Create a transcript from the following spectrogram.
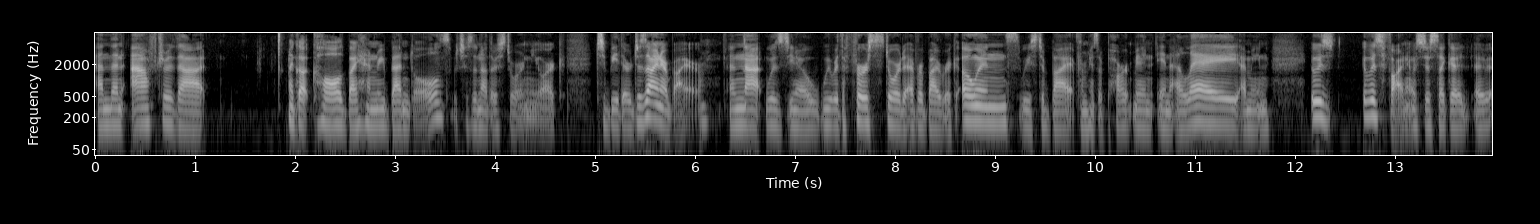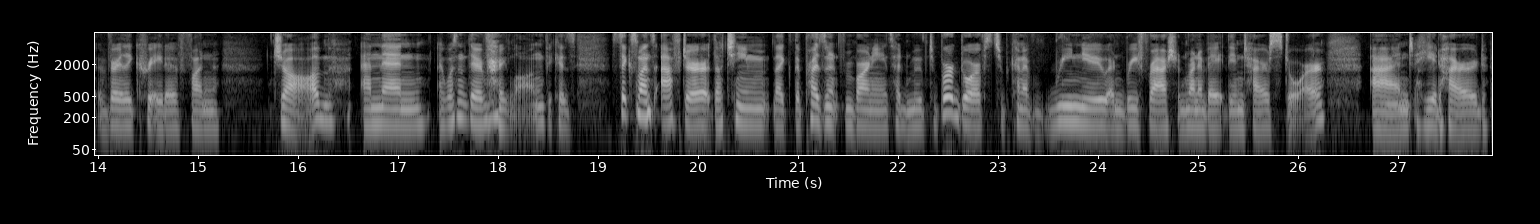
and then after that. I got called by Henri Bendel's, which is another store in New York, to be their designer buyer. And that was, you know, we were the first store to ever buy Rick Owens. We used to buy it from his apartment in LA. I mean, it was it was fun. It was just like a, a very creative, fun job. And then I wasn't there very long because six months after the team, like the president from Barney's, had moved to Bergdorf's to kind of renew and refresh and renovate the entire store. And he had hired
